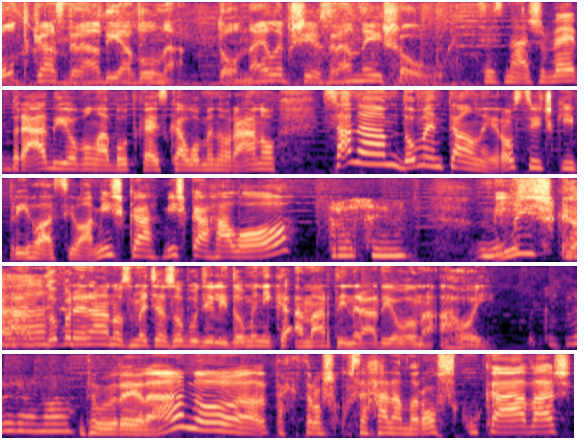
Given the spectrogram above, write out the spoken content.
Podcast Rádia Vlna. To najlepšie z rannej show. Cez náš web radiovlna.sk lomeno ráno sa nám do mentálnej rozcvičky prihlásila Miška. Miška, halo? Prosím. Miška, dobré ráno sme ťa zobudili. Dominika a Martin, Rádio Vlna, ahoj. Dobré ráno. Dobré ráno, tak trošku sa hádam rozkukávaš,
